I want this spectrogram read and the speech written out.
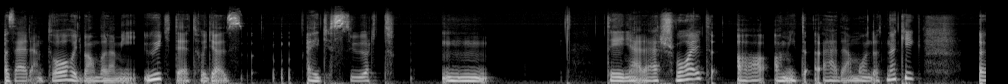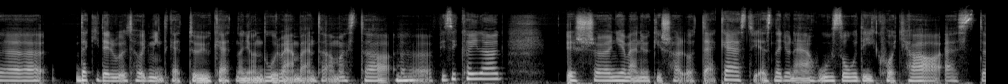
az Ádámtól, hogy van valami ügy, tehát hogy az egy szűrt mm, tényállás volt, a, amit Ádám mondott nekik, ö, de kiderült, hogy mindkettőjüket nagyon durván bántalmazta mm. fizikailag, és nyilván ők is hallották ezt, hogy ez nagyon elhúzódik, hogyha ezt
